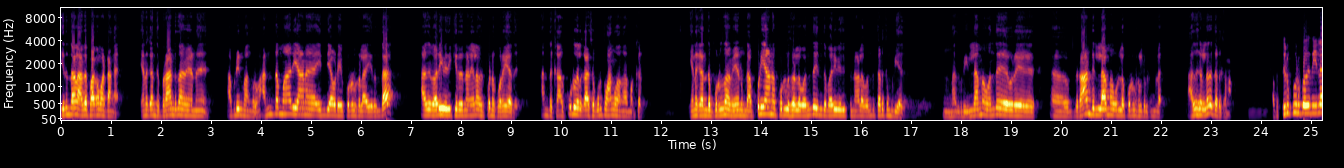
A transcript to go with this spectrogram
இருந்தாலும் அதை பார்க்க மாட்டாங்க. எனக்கு அந்த பிராண்டு தான் வேணும் அப்படின்னு வாங்குறோம் அந்த மாதிரியான இந்தியாவுடைய பொருள்களாக இருந்தால் அது வரி விதிக்கிறதுனால விற்பனை குறையாது. அந்த கா கூடுதல் காசை கொடுத்து வாங்குவாங்க மக்கள். எனக்கு அந்த பொருள் தான் வேணும்னு. அப்படியான பொருள்களை வந்து இந்த வரி விதிப்பினால வந்து தடுக்க முடியாது. அது இப்படி இல்லாமல் வந்து ஒரு பிராண்ட் இல்லாமல் உள்ள பொருள்கள் இருக்கும்ல அதுகளில் தடுக்கலாம். அப்ப திருப்பூர் பகுதியில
